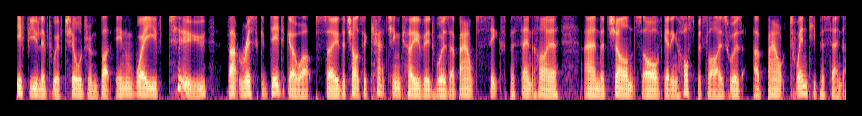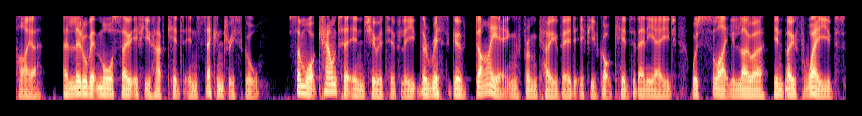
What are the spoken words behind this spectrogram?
if you lived with children, but in wave 2 that risk did go up. So the chance of catching COVID was about 6% higher, and the chance of getting hospitalized was about 20% higher. A little bit more so if you have kids in secondary school. Somewhat counterintuitively, the risk of dying from COVID, if you've got kids of any age, was slightly lower in both waves.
